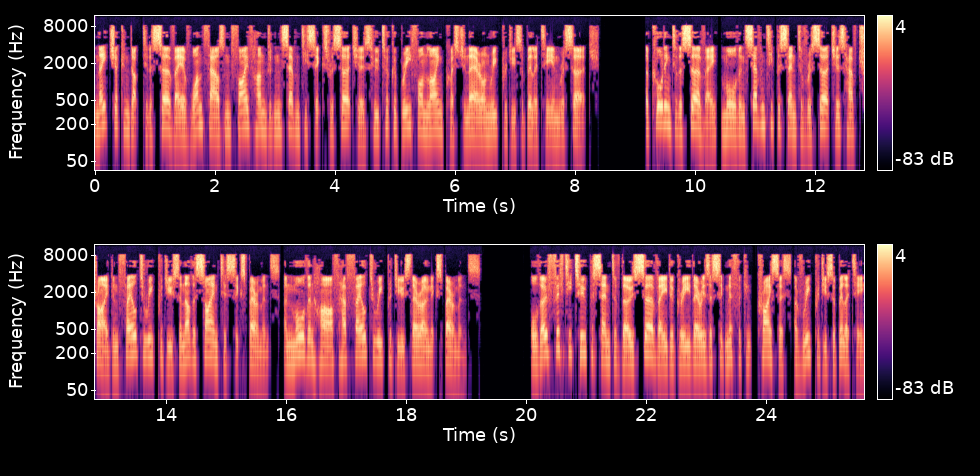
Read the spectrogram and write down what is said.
Nature conducted a survey of 1,576 researchers who took a brief online questionnaire on reproducibility in research. According to the survey, more than 70% of researchers have tried and failed to reproduce another scientist's experiments, and more than half have failed to reproduce their own experiments. Although 52% of those surveyed agree there is a significant crisis of reproducibility,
